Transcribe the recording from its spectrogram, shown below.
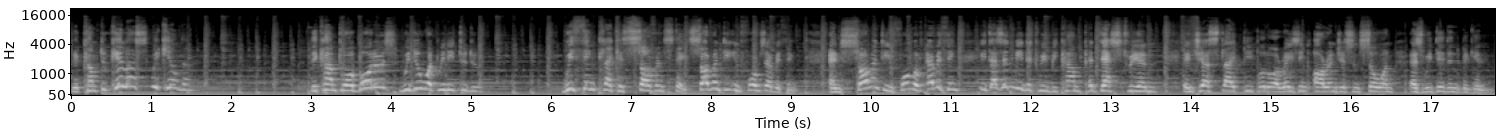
They come to kill us, we kill them. They come to our borders, we do what we need to do. We think like a sovereign state. Sovereignty informs everything. And sovereignty in form of everything, it doesn't mean that we become pedestrian and just like people who are raising oranges and so on, as we did in the beginning.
